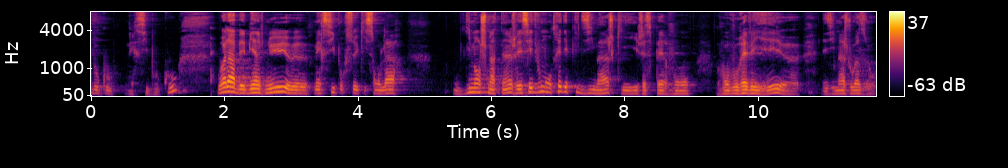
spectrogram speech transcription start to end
beaucoup, merci beaucoup. Voilà, ben, bienvenue, euh, merci pour ceux qui sont là dimanche matin. Je vais essayer de vous montrer des petites images qui, j'espère, vont, vous réveiller, euh, des images d'oiseaux.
